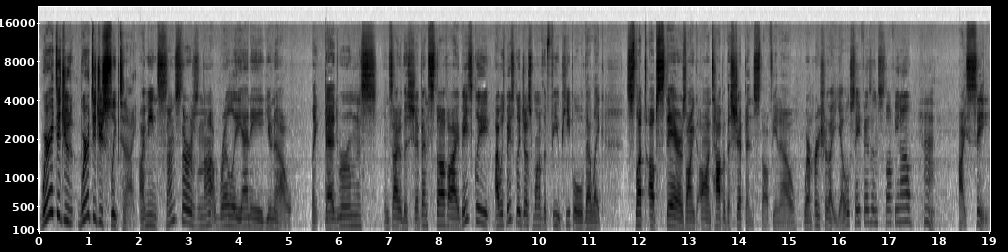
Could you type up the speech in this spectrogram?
where did you where did you sleep tonight? I mean, since there's not really any, you know, like bedrooms inside of the ship and stuff, I basically I was basically just one of the few people that like slept upstairs on on top of the ship and stuff, you know, where I'm pretty sure that yellow safe is and stuff, you know. Hmm. I see.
